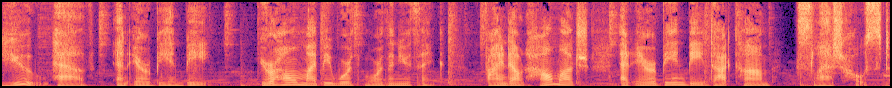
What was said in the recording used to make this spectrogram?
you have an Airbnb. Your home might be worth more than you think. Find out how much at airbnb.com/slash host.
